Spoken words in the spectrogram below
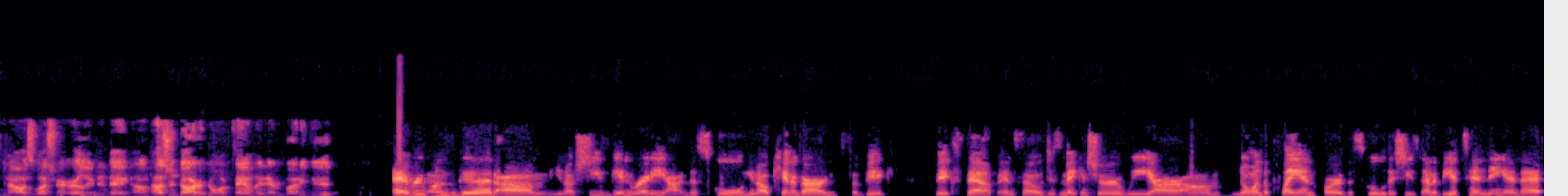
You know, I was watching it earlier today. Um, how's your daughter doing? Family and everybody good? Everyone's good. Um, you know, she's getting ready. Uh, the school, you know, kindergarten, it's a big, big step. And so just making sure we are um, knowing the plan for the school that she's going to be attending and that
